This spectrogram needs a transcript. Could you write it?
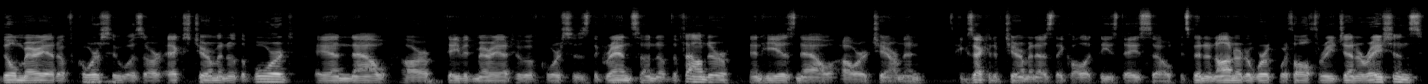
Bill Marriott, of course, who was our ex chairman of the board, and now our David Marriott, who, of course, is the grandson of the founder, and he is now our chairman executive chairman, as they call it these days. So it's been an honor to work with all three generations.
